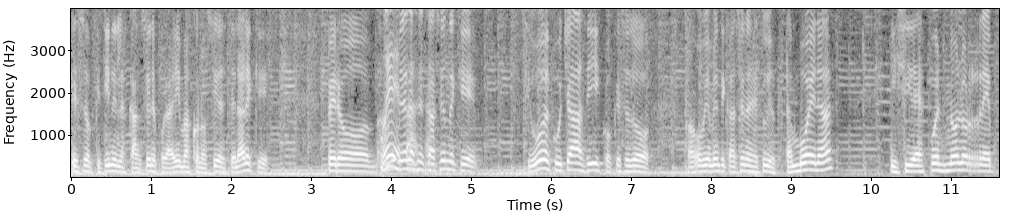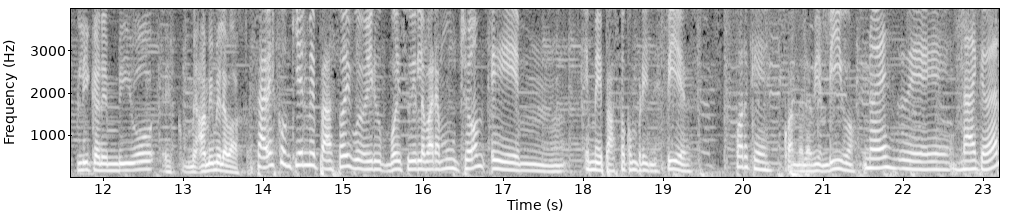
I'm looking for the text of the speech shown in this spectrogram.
eso que tienen las canciones por ahí más conocidas de Estelares que... Pero a mí me da la sensación de que si vos escuchás discos, qué sé yo, obviamente canciones de estudios que están buenas, y si después no lo replican en vivo, es- a mí me la baja. ¿Sabes con quién me pasó? Y voy a, ir- voy a subir la vara mucho. Eh, me pasó con Britney Spears, ¿Por qué? cuando la vi en vivo. ¿No es de nada que ver?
